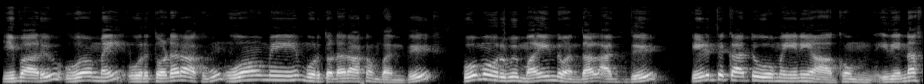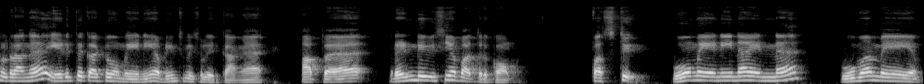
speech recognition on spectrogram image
இவ்வாறு உவமை ஒரு தொடராகவும் உவமேயம் ஒரு தொடராகவும் வந்து ஊம உருவு மறைந்து வந்தால் அது எடுத்துக்காட்டு ஓமையணி ஆகும். இது என்ன சொல்றாங்க? எடுத்துக்காட்டு ஓமையணி அப்படின்னு சொல்லி சொல்லியிருக்காங்க. அப்ப ரெண்டு விஷயம் பார்த்துருக்கோம். ஃபர்ஸ்ட் ஓமையணினா என்ன? உவமேயம்.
